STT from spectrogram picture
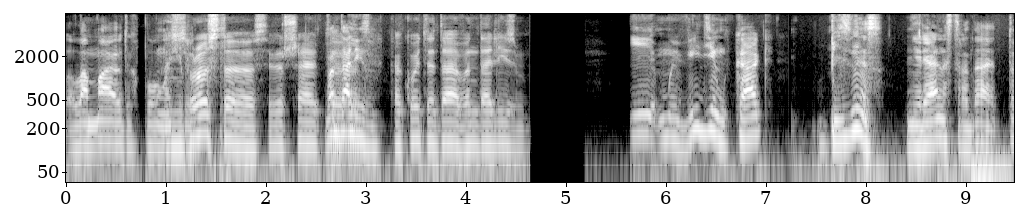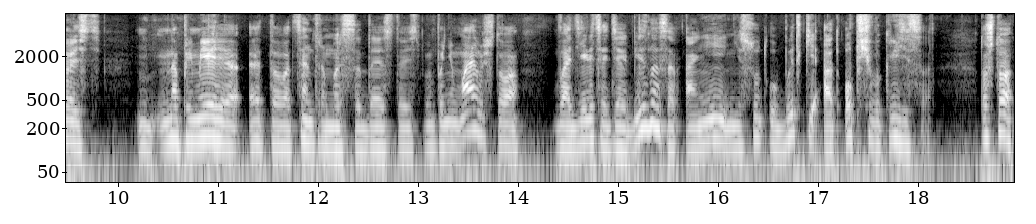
ломают их Они полностью. просто совершают... э, Вандализм. Какой-то, да, вандализм. И мы видим, как бизнес нереально страдает. То есть на примере этого центра Мерседес, то есть мы понимаем, что владельцы этих бизнесов, они несут убытки от общего кризиса. То, что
